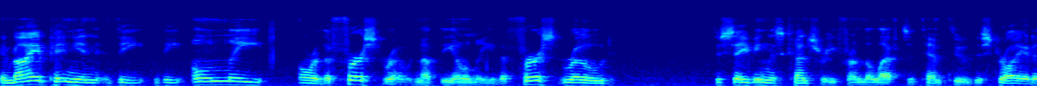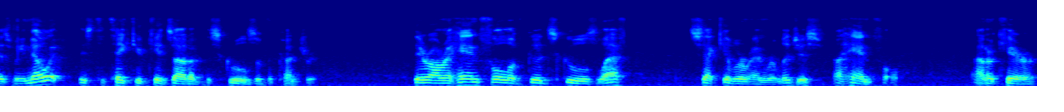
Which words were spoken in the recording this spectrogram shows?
In my opinion, the the only or the first road, not the only, the first road to saving this country from the left's attempt to destroy it as we know it is to take your kids out of the schools of the country. There are a handful of good schools left. secular and religious, a handful. I don't care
